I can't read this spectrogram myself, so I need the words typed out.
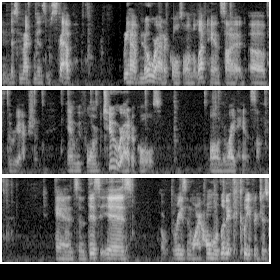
in this mechanism step, we have no radicals on the left-hand side of the reaction. And we form two radicals on the right-hand side. And so this is reason why homolytic cleavage is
